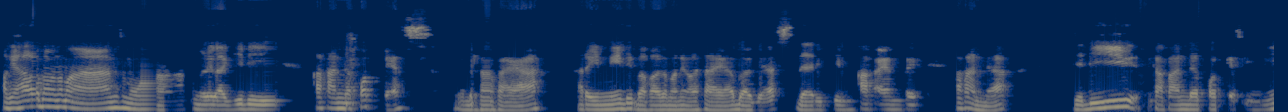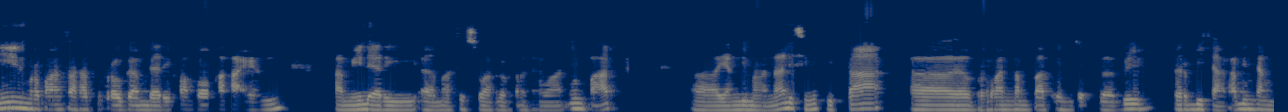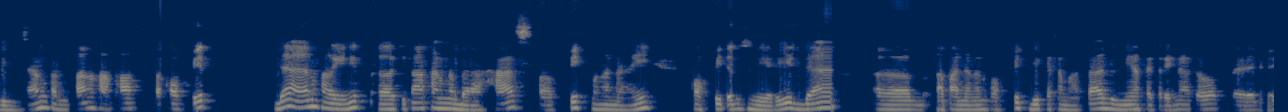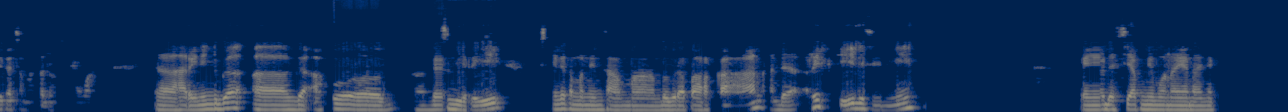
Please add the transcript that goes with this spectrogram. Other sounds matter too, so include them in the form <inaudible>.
Oke, halo teman-teman semua. Kembali lagi di Kakanda Podcast yang bersama saya. Hari ini bakal temani oleh saya, Bagas, dari tim KKNT Kakanda. Jadi, Kakanda Podcast ini merupakan salah satu program dari kelompok KKN. Kami dari uh, mahasiswa kedokteran hewan UNPAD, uh, yang di mana di sini kita uh, tempat untuk berbicara, bincang-bincang tentang hal-hal seputar COVID dan kali ini uh, kita akan membahas topik mengenai COVID itu sendiri dan uh, pandangan COVID di kacamata dunia veteriner atau uh, dari kacamata dokter hewan. Uh, hari ini juga nggak uh, aku nggak uh, sendiri. Ini temenin sama beberapa rekan. Ada Rifki di sini. Kayaknya udah siap nih mau nanya-nanya.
